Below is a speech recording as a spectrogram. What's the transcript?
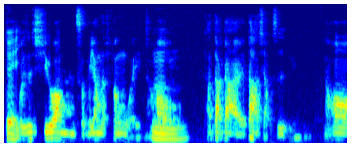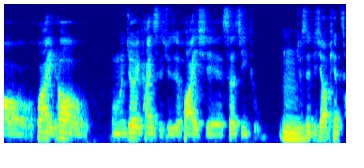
对，或是希望什么样的氛围，然后嗯。它大概大小是，然后回来以后，我们就会开始就是画一些设计图，嗯，就是比较偏草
